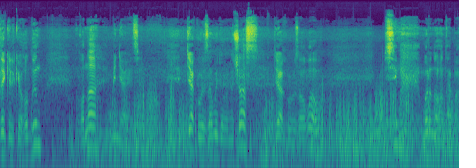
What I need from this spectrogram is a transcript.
декілька годин вона міняється. Дякую за виділений час, дякую за увагу. Всім мирного неба.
